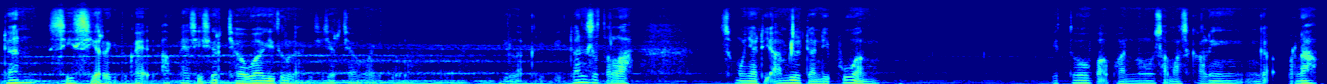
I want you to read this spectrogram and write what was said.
dan sisir gitu. Kayak apa ya sisir Jawa gitulah sisir Jawa gitulah gila creepy. Dan setelah semuanya diambil dan dibuang itu Pak Panu sama sekali nggak pernah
